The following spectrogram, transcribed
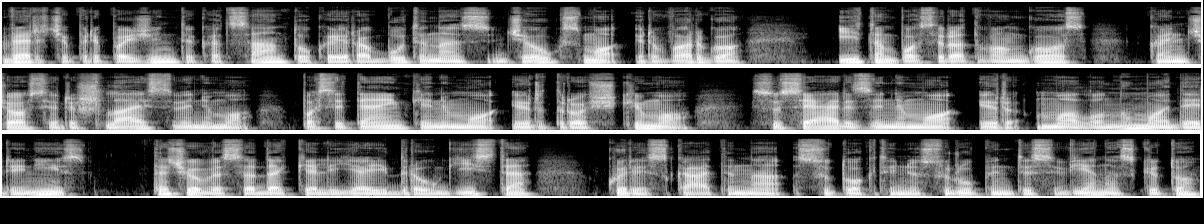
verčia pripažinti, kad santoka yra būtinas džiaugsmo ir vargo įtampos ir atvangos, kančios ir išlaisvinimo, pasitenkinimo ir troškimo, susierzinimo ir malonumo derinys, tačiau visada kelyje į draugystę, kuris skatina sutuoktinius rūpintis vienas kitu.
